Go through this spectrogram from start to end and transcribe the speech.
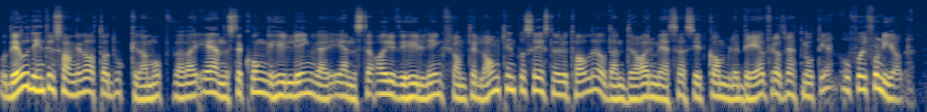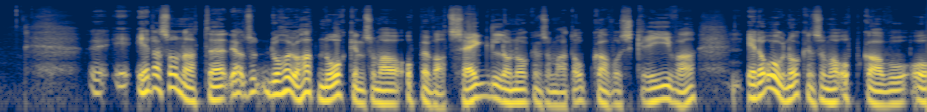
Og Det er jo det interessante da, at da dukker de opp ved hver eneste kongehylling, hver eneste arvehylling fram til langt inn på 1600-tallet, og de drar med seg sitt gamle brev fra 1381 og får fornya det. Eh, er det sånn at ja, så Du har jo hatt noen som har oppbevart segl, og noen som har hatt oppgave å skrive. Er det òg noen som har oppgave å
